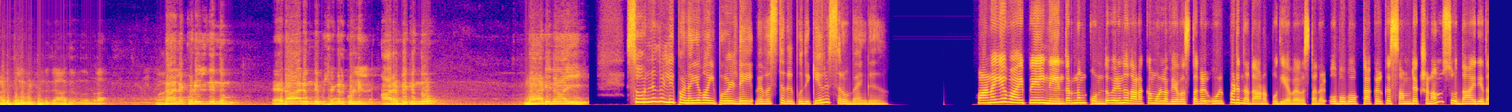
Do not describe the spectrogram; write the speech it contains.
അടുത്തുള്ള ജാതി ഒന്നും നമ്മുടെ ചാലക്കുടിയിൽ നിന്നും ഏതാനും നിമിഷങ്ങൾക്കുള്ളിൽ ആരംഭിക്കുന്നു. നാടിനായി സ്വർണവെള്ളി പണയ വായ്പകളുടെ വ്യവസ്ഥകൾ പുതുക്കി റിസർവ് ബാങ്ക്. പണയ വായ്പയിൽ നിയന്ത്രണം കൊണ്ടുവരുന്നതടക്കമുള്ള വ്യവസ്ഥകൾ ഉൾപ്പെടുന്നതാണ് പുതിയ വ്യവസ്ഥകൾ. ഉപഭോക്താക്കൾക്ക് സംരക്ഷണം സുതാര്യത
